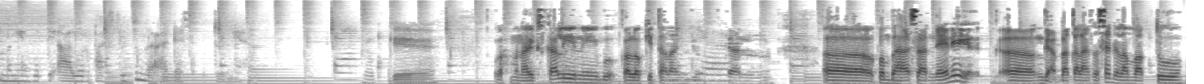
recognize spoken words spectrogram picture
mengikuti alur pasti itu nggak ada sebetulnya. Oke, wah menarik sekali nih bu. Kalau kita lanjutkan yeah. uh, pembahasannya ini uh, nggak bakalan selesai dalam waktu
